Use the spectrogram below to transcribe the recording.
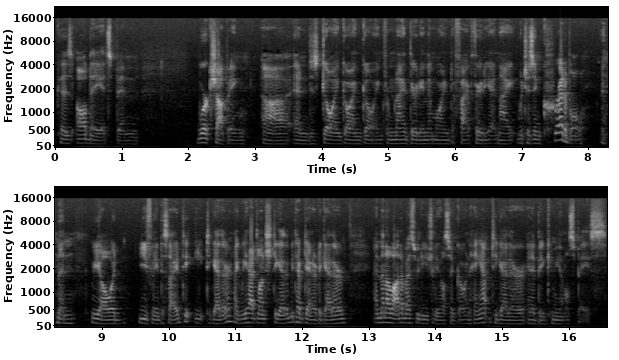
Because all day it's been workshopping uh, and just going, going, going from 9.30 in the morning to 5.30 at night, which is incredible. And then we all would usually decide to eat together. Like we had lunch together, we'd have dinner together, and then a lot of us would usually also go and hang out together in a big communal space.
